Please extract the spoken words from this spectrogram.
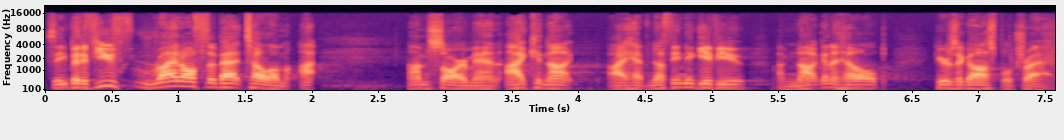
See, but if you right off the bat tell him, I, I'm sorry, man. I cannot, I have nothing to give you. I'm not going to help. Here's a gospel tract.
